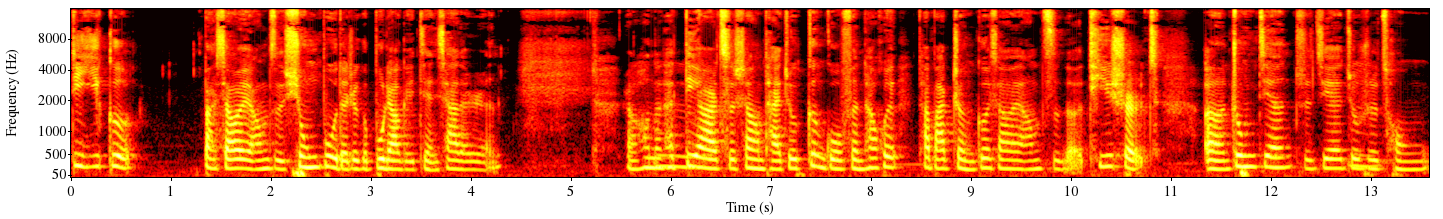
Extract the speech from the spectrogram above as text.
第一个把小野洋子胸部的这个布料给剪下的人，然后呢，他第二次上台就更过分，他会他把整个小野洋子的 t shirt。嗯，中间直接就是从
